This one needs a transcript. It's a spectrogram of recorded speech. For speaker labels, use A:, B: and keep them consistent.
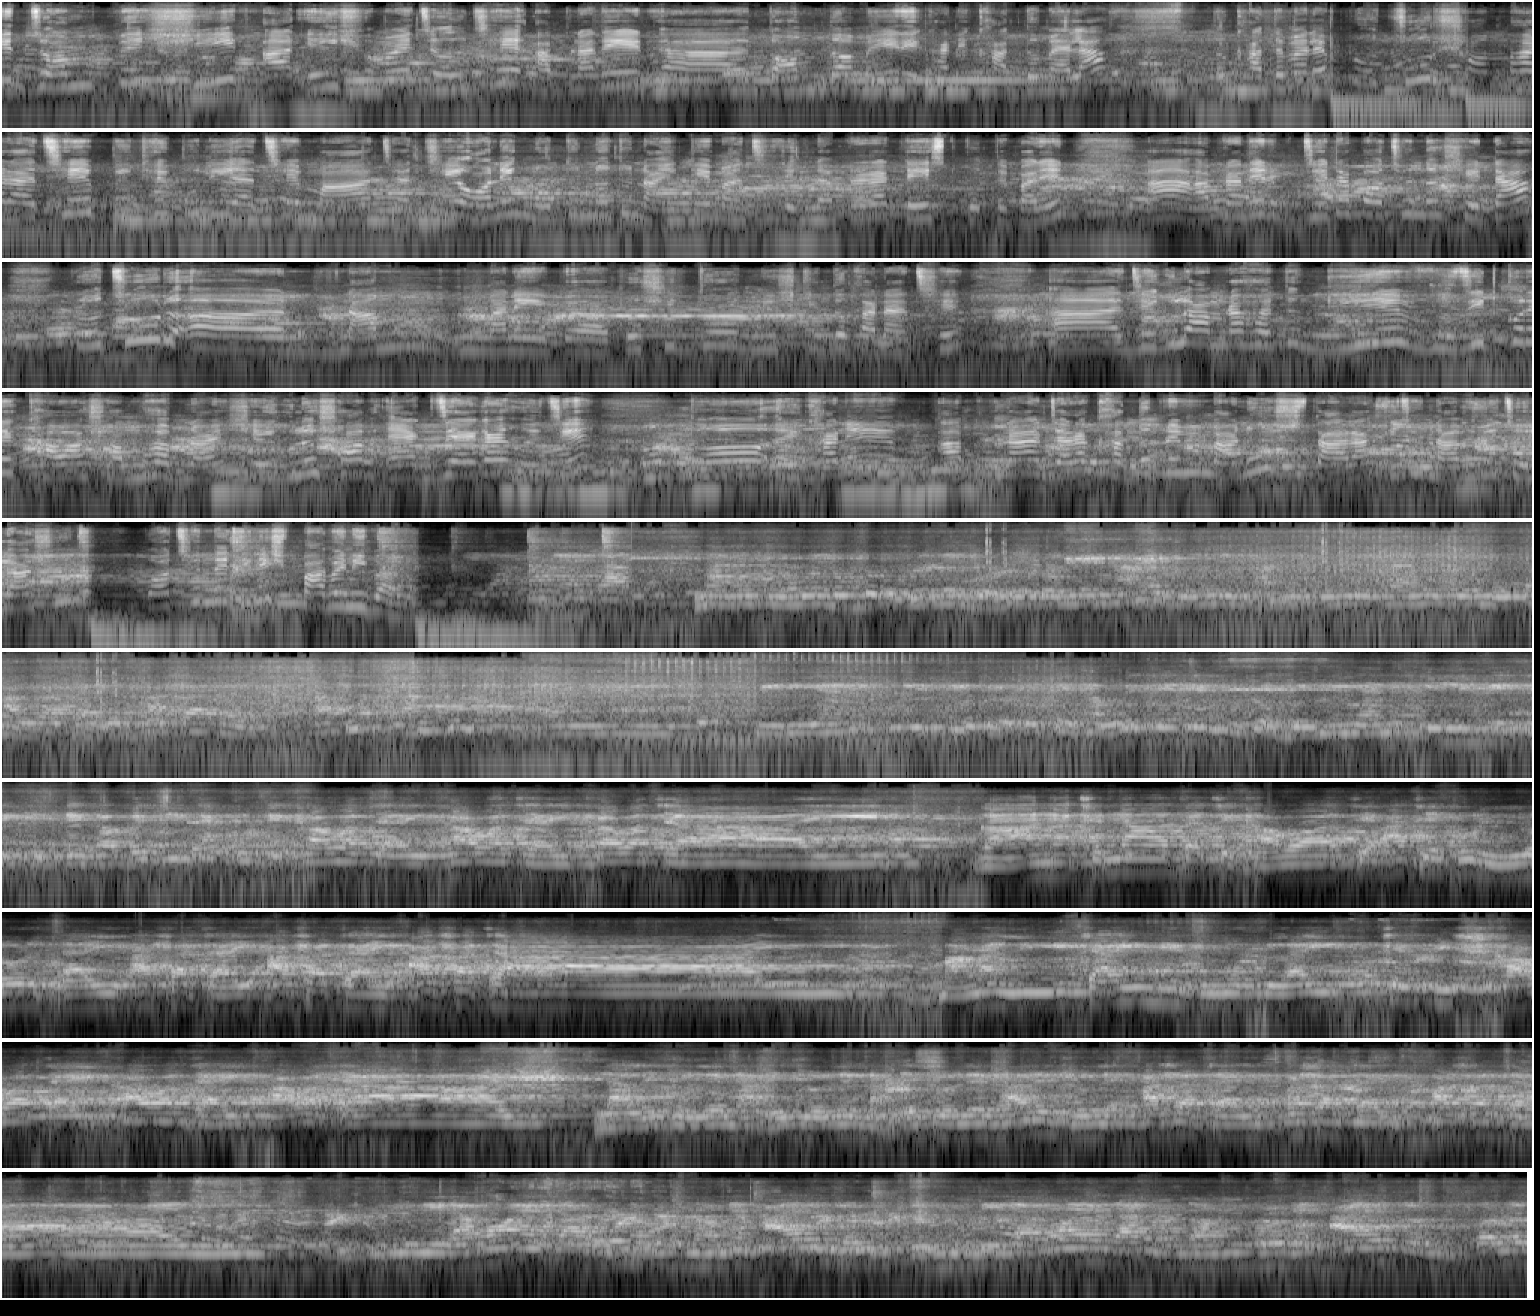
A: চলছে জম্পে শীত আর এই সময় চলছে আপনাদের দমদমের এখানে খাদ্য মেলা তো খাদ্য মেলায় প্রচুর সম্ভার আছে, পিঠে পুলি আছে, মাছ আছে, অনেক নতুন নতুন আইটেম আছে যেগুলো আপনারা টেস্ট করতে পারেন। আপনাদের যেটা পছন্দ সেটা। প্রচুর নাম মানে প্রসিদ্ধ মিষ্টির দোকান আছে। যেগুলো আমরা হয়তো গিয়ে ভিজিট করে খাওয়া সম্ভব নয়, সেইগুলো সব এক জায়গায় হয়েছে। তো এখানে আপনার যারা খাদ্যপ্রেমী মানুষ, তারা কিছু না ভেবে চলে আসুন পছন্দের জিনিস পাবেনই পাবেন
